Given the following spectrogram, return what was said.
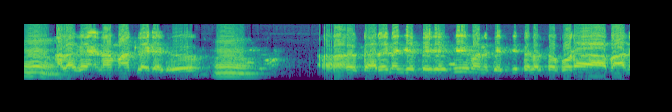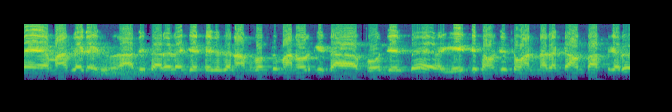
ఆ, అలాగే ఆయన మాట్లాడాడు. సరేనని చెప్పేసి మన చర్చి పిల్లలతో కూడా బాగానే మాట్లాడాడు. అది సరేనని చెప్పేసి నమ్మకంతో మనోడికి ఫోన్ చేస్తే ఏంటి సౌండ్ సిస్టమ్ అంటున్నారంటే అవును పాస్టర్ గారు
